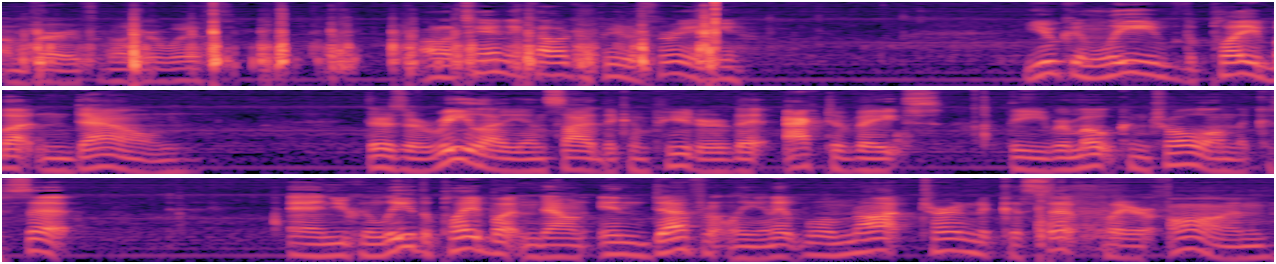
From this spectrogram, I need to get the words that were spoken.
I'm very familiar with. On a Tandy Color Computer 3, you can leave the play button down. There's a relay inside the computer that activates the remote control on the cassette and you can leave the play button down indefinitely and it will not turn the cassette player on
